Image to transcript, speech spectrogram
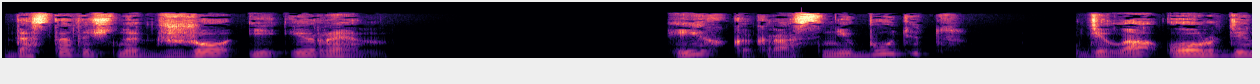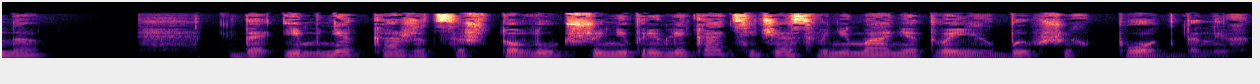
Достаточно Джо и Ирен. Их как раз не будет. Дела ордена. Да и мне кажется, что лучше не привлекать сейчас внимание твоих бывших подданных,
